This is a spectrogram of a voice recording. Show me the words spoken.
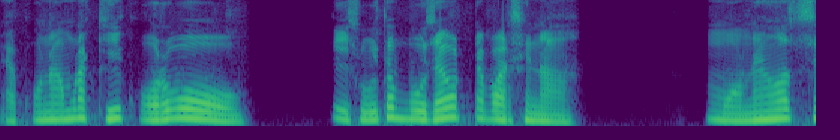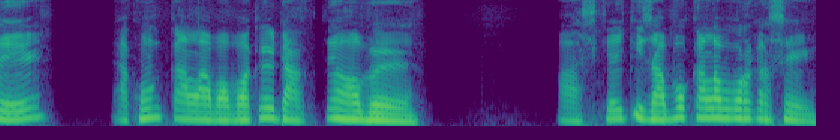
এখন আমরা কি করব? কিছুই তো বুঝে উঠতে পারছি না। মনে হচ্ছে এখন কালা বাবাকেই ডাকতে হবে। আজকেই কি যাব কালা বাবার কাছে?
